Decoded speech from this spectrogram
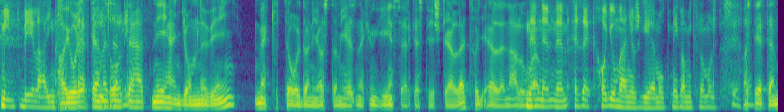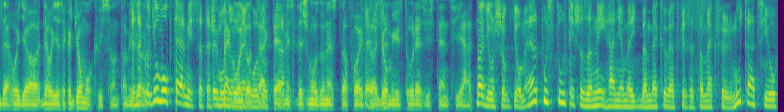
mint Béláink Ha jól értelmezem, tehát néhány gyomnövény meg tudta oldani azt, amihez nekünk génszerkesztés kellett, hogy ellenálló. Nem, nem, nem, ezek hagyományos GMO-k még, amikről most beszéltem. Azt értem, de hogy, a, de hogy ezek a gyomok viszont, amiről Ezek a gyomok természetes ők módon megoldották, megoldották természetes módon ezt a fajta Persze. gyomírtó rezisztenciát. Nagyon sok gyom elpusztult, és az a néhány, amelyikben bekövetkezett a megfelelő mutáció,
